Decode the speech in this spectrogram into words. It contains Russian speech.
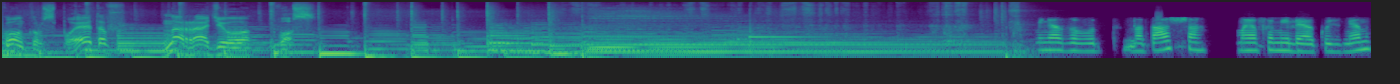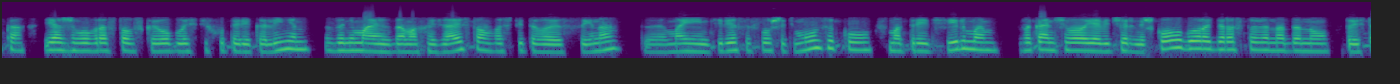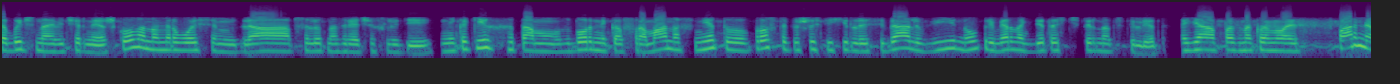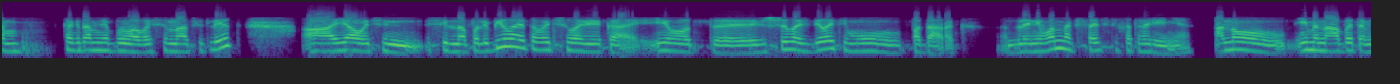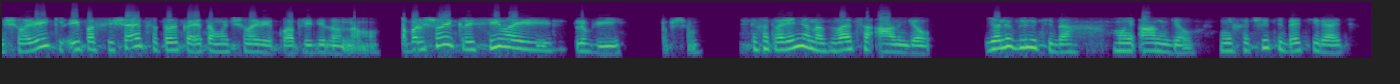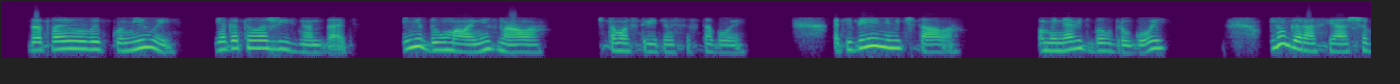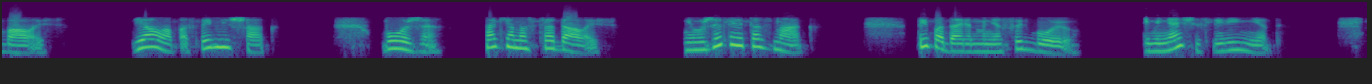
Конкурс поэтов на радио ВОЗ. Меня зовут Наташа. Моя фамилия Кузьменко. Я живу в Ростовской области, хуторе Калинин. Занимаюсь домохозяйством, воспитываю сына. Э, мои интересы слушать музыку, смотреть фильмы. Заканчивала я вечернюю школу в городе Ростове-на-Дону. То есть обычная вечерняя школа номер восемь для абсолютно зрячих людей. Никаких там сборников, романов нету. Просто пишу стихи для себя, любви, ну, примерно где-то с 14 лет. Я познакомилась с парнем, когда мне было 18 лет. А я очень сильно полюбила этого человека и вот э, решила сделать ему подарок. Для него написать стихотворение оно именно об этом человеке и посвящается только этому человеку определенному. О большой, красивой любви, в общем. Стихотворение называется «Ангел». «Я люблю тебя, мой ангел, не хочу тебя терять. За твою улыбку, милый, я готова жизнь отдать. И не думала, не знала, что мы встретимся с тобой. О тебе я не мечтала. У меня ведь был другой. Много раз я ошибалась, сделала последний шаг. Боже, как я настрадалась. Неужели это знак? Ты подарен мне судьбою, и меня счастливее нет.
